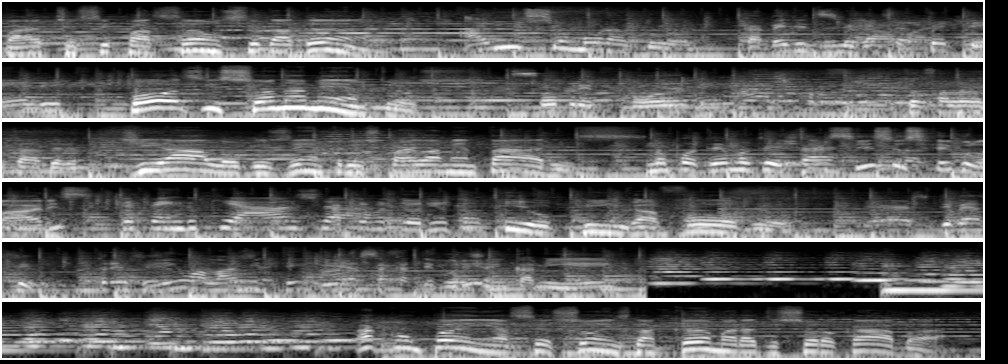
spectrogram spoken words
Participação cidadã. Aí, seu morador. Acabei de desligar. Você pretende. Posicionamentos. Sobrepor. Tô falando, cadeira. Diálogos entre os parlamentares. Não podemos deixar. Exercícios regulares. Defendo que haja. A Câmara de Orientação. E o Pinga Fogo se tivesse 13 nenhum alarme tem. E essa categoria já encaminhei. Acompanhe as sessões da Câmara de Sorocaba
